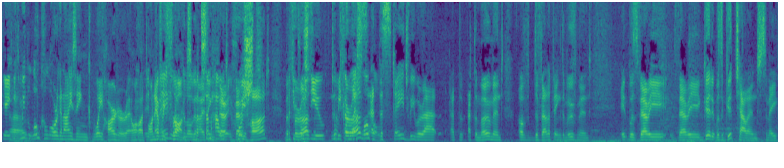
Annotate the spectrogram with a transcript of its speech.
Yeah, it, it made Um, local organizing way harder on, it- it on every made front, local but organizing somehow very, it pushed, very hard. But, but it for pushed us, you to no, become for less us, local. at the stage we were at at the at the moment of developing the movement, it was very very good. It was a good challenge to make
